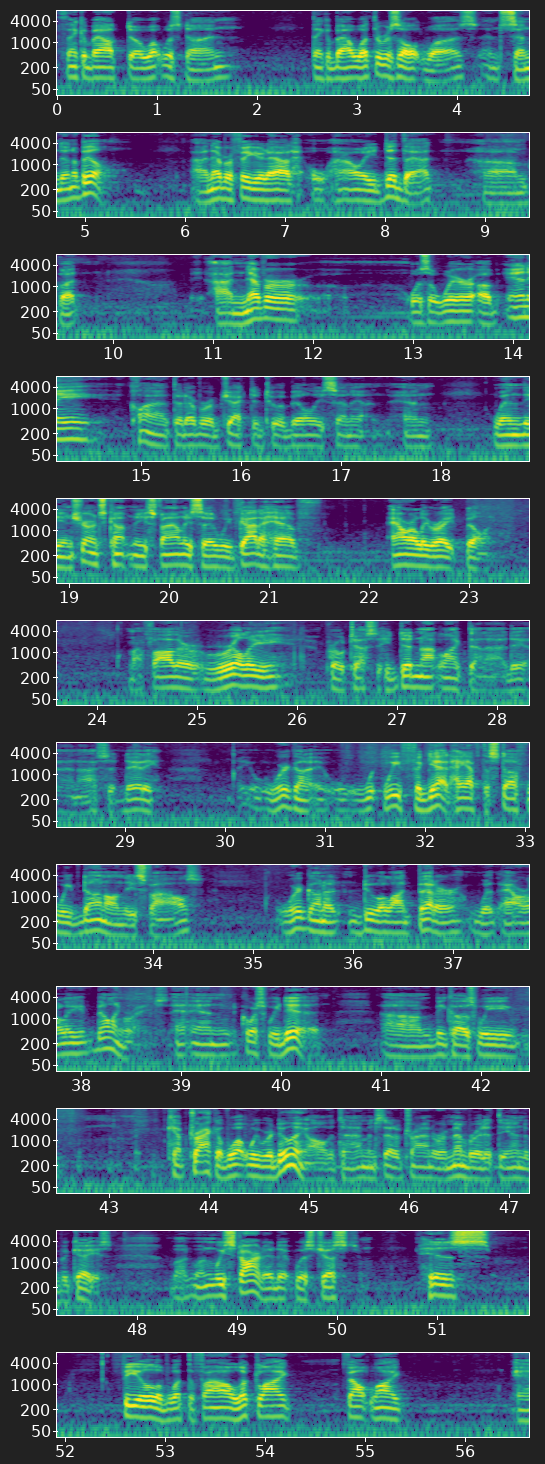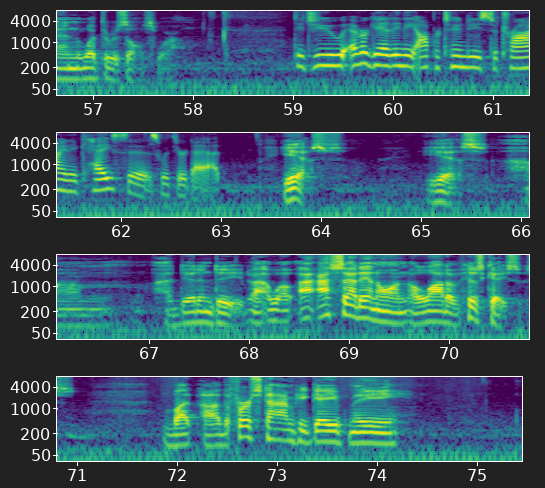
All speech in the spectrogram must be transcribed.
think about uh, what was done, think about what the result was, and send in a bill. I never figured out how he did that, um, but I never was aware of any client that ever objected to a bill he sent in. And when the insurance companies finally said, we've got to have hourly rate billing, my father really protested. He did not like that idea. And I said, Daddy, we're going to, we forget half the stuff we've done on these files. We're going to do a lot better with hourly billing rates. And, of course, we did um, because we kept track of what we were doing all the time instead of trying to remember it at the end of a case. But when we started, it was just his feel of what the file looked like, felt like, and what the results were. Did you ever get any opportunities to try any cases with your dad? Yes, yes, um, I did indeed. I, well, I, I sat in on a lot of his cases. But uh, the first time he gave me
